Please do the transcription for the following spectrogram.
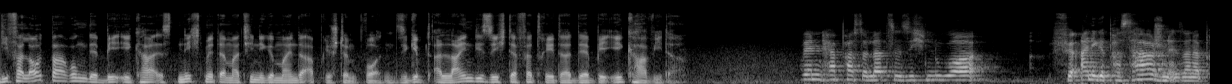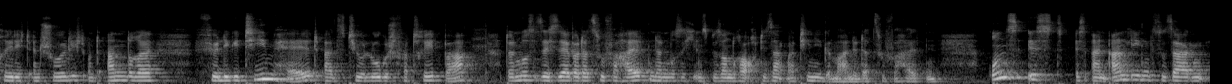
Die Verlautbarung der BEK ist nicht mit der Martini-Gemeinde abgestimmt worden. Sie gibt allein die Sicht der Vertreter der BEK wieder. Wenn Herr Pastor Latzel sich nur für einige Passagen in seiner Predigt entschuldigt und andere für legitim hält als theologisch vertretbar, dann muss er sich selber dazu verhalten, dann muss sich insbesondere auch die St. Martini-Gemeinde dazu verhalten. Uns ist es ein Anliegen zu sagen,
